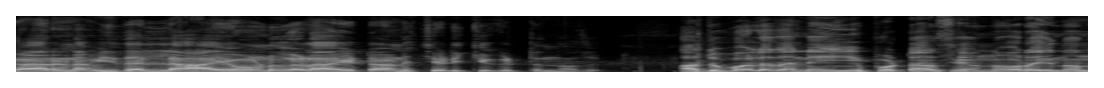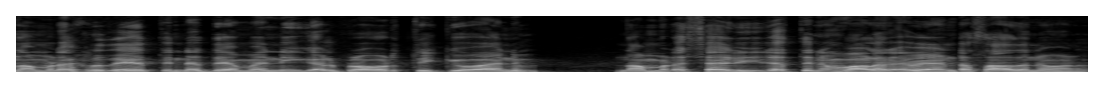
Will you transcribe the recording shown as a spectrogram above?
കാരണം ഇതെല്ലാം അയോണുകളായിട്ടാണ് ചെടിക്ക് കിട്ടുന്നത്. അതുപോലെ തന്നെ ഈ പൊട്ടാസ്യം എന്ന് പറയുന്ന നമ്മുടെ ഹൃദയത്തിന്റെ ധമനികൾ പ്രവർത്തിക്കുവാനും നമ്മുടെ ശരീരത്തിനും വളരെ വേണ്ട സാധനമാണ്.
